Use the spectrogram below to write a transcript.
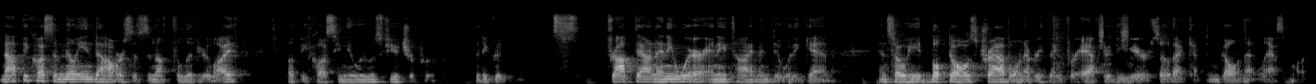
Not because a million dollars is enough to live your life, but because he knew he was future proof, that he could drop down anywhere, anytime, and do it again. And so he had booked all his travel and everything for after the year. So that kept him going that last month.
